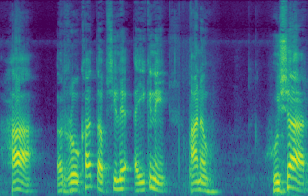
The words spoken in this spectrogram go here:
हा रोखा तपशिले ऐकणे आणि हुशार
